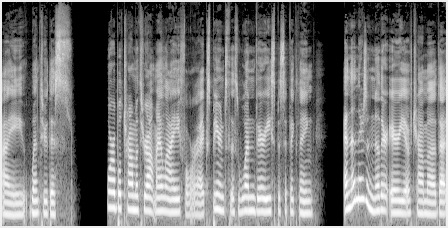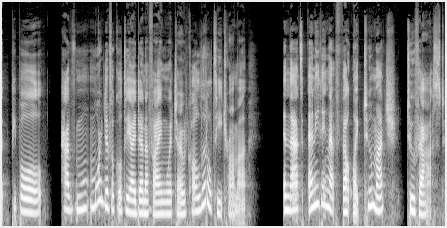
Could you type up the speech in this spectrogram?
I went through this horrible trauma throughout my life, or I experienced this one very specific thing. And then there's another area of trauma that people have m- more difficulty identifying, which I would call little t trauma. And that's anything that felt like too much, too fast.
